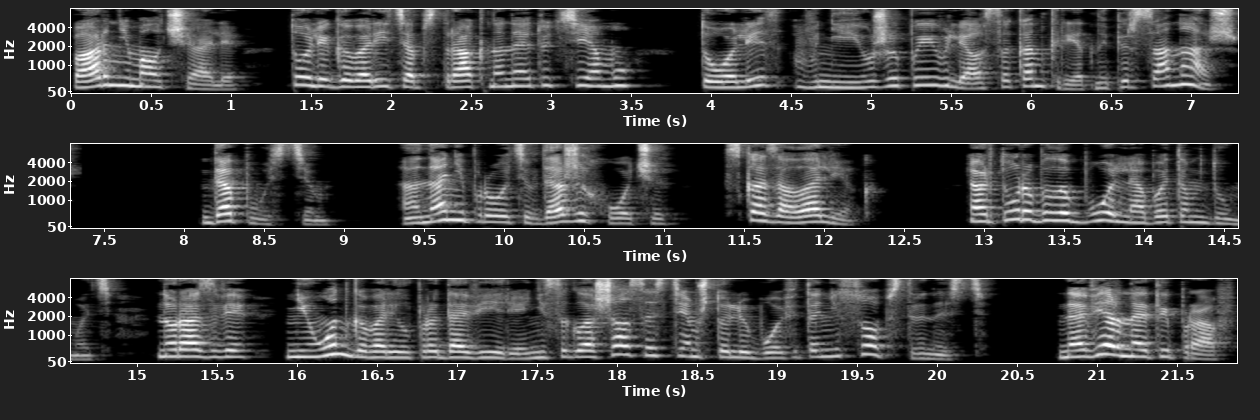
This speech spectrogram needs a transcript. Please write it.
Парни молчали, то ли говорить абстрактно на эту тему, то ли в ней уже появлялся конкретный персонаж. Допустим, она не против, даже хочет, сказал Олег. Артура было больно об этом думать. Но разве не он говорил про доверие, не соглашался с тем, что любовь – это не собственность? «Наверное, ты прав»,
